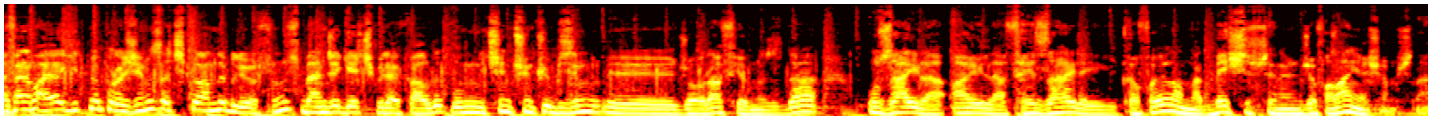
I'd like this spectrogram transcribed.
Efendim Ay'a gitme projemiz açıklandı biliyorsunuz. Bence geç bile kaldık. Bunun için çünkü bizim e, coğrafyamızda uzayla, ayla, fezayla ilgili kafa yoranlar 500 sene önce falan yaşamışlar.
